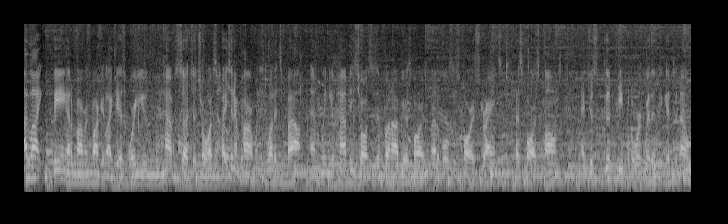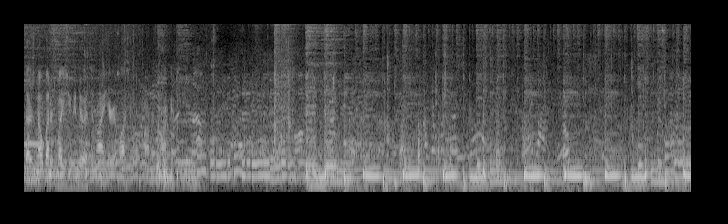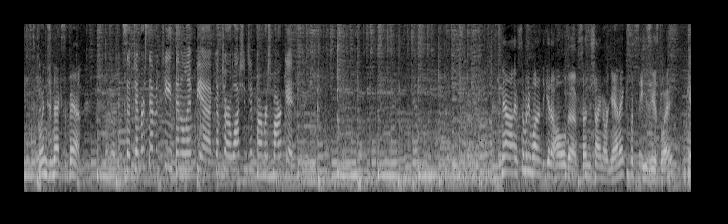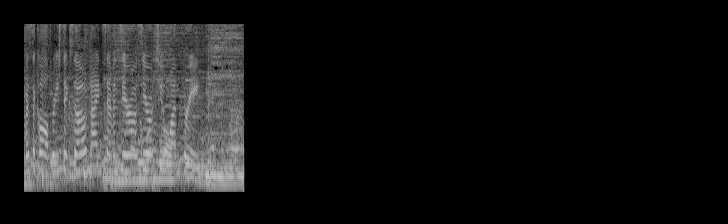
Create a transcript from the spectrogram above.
I like being at a farmer's market like this where you have such a choice. Patient empowerment is what it's about, and when you have these choices in front of you as far as medibles, as far as strains, as far as clones, and just good people to work with and to get to know, there's no better place you can do it than right here at Washington Farmers Market. When's your next event? September 17th in Olympia. Come to our Washington Farmers Market. Now, if somebody wanted to get a hold of Sunshine Organics, what's the easiest way? Give us a call 360 970 0213.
